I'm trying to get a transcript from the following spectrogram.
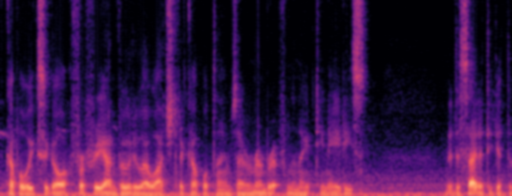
a couple weeks ago for free on Vudu. I watched it a couple times. I remember it from the 1980s. I decided to get the,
